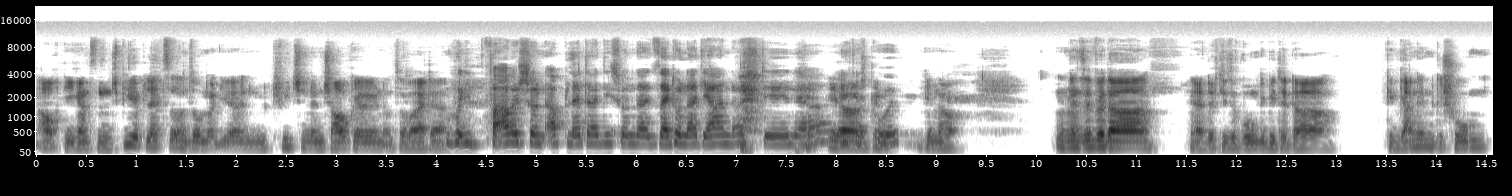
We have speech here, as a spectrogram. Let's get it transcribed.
Auch die ganzen Spielplätze und so mit ihren quietschenden Schaukeln und so weiter. Wo die Farbe schon abblättert, die schon seit 100 Jahren da stehen. Ja, ja richtig cool. Genau. Und dann sind wir da ja, durch diese Wohngebiete da gegangen, geschoben.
